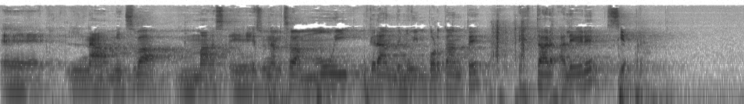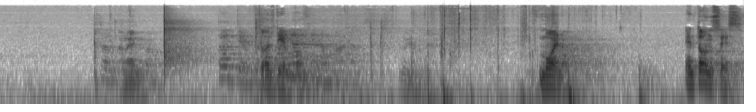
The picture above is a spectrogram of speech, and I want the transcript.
eh, una mitzvah más, eh, es una mitzvah muy grande, muy importante, estar alegre siempre. Todo el Amén. tiempo. Todo el tiempo. Todo el tiempo. Bueno, entonces,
